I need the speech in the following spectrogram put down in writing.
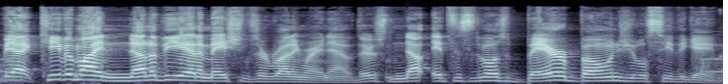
But yeah, keep in mind, none of the animations are running right now. There's no, it's the most bare bones you will see the game.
